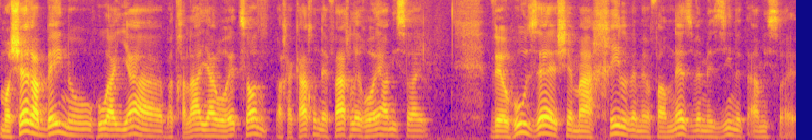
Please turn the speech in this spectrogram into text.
משה רבינו הוא היה, בהתחלה היה רועה צאן, ואחר כך הוא נהפך לרועה עם ישראל. והוא זה שמאכיל ומפרנס ומזין את עם ישראל.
